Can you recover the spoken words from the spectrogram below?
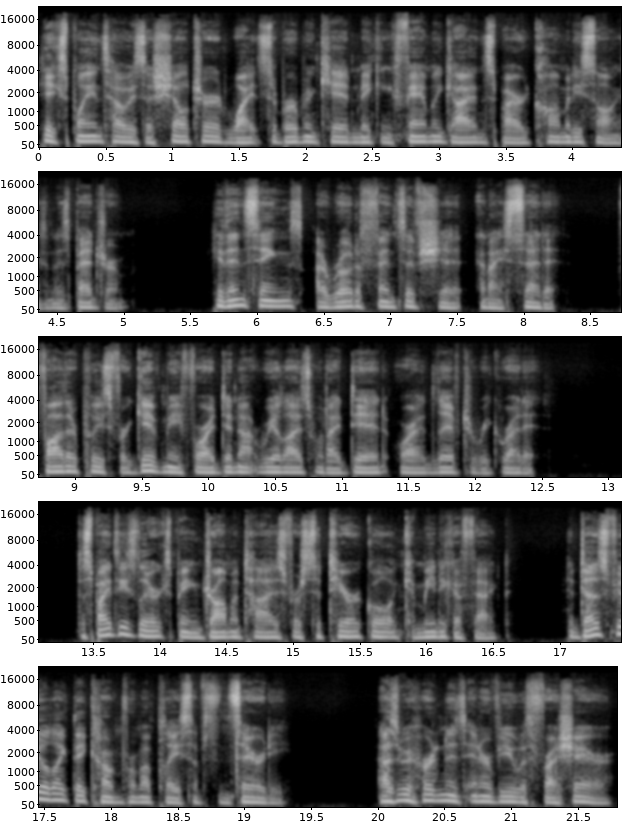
He explains how he's a sheltered, white suburban kid making Family Guy inspired comedy songs in his bedroom. He then sings, I wrote offensive shit and I said it. Father, please forgive me, for I did not realize what I did or I'd live to regret it. Despite these lyrics being dramatized for satirical and comedic effect, it does feel like they come from a place of sincerity. As we heard in his interview with Fresh Air,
